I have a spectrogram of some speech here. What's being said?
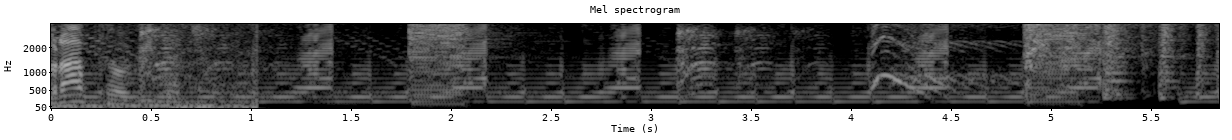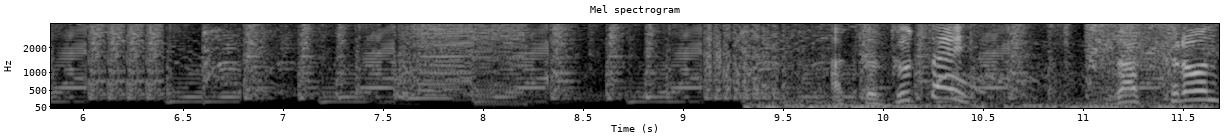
Obracał, widać. A co tutaj? Za schron?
